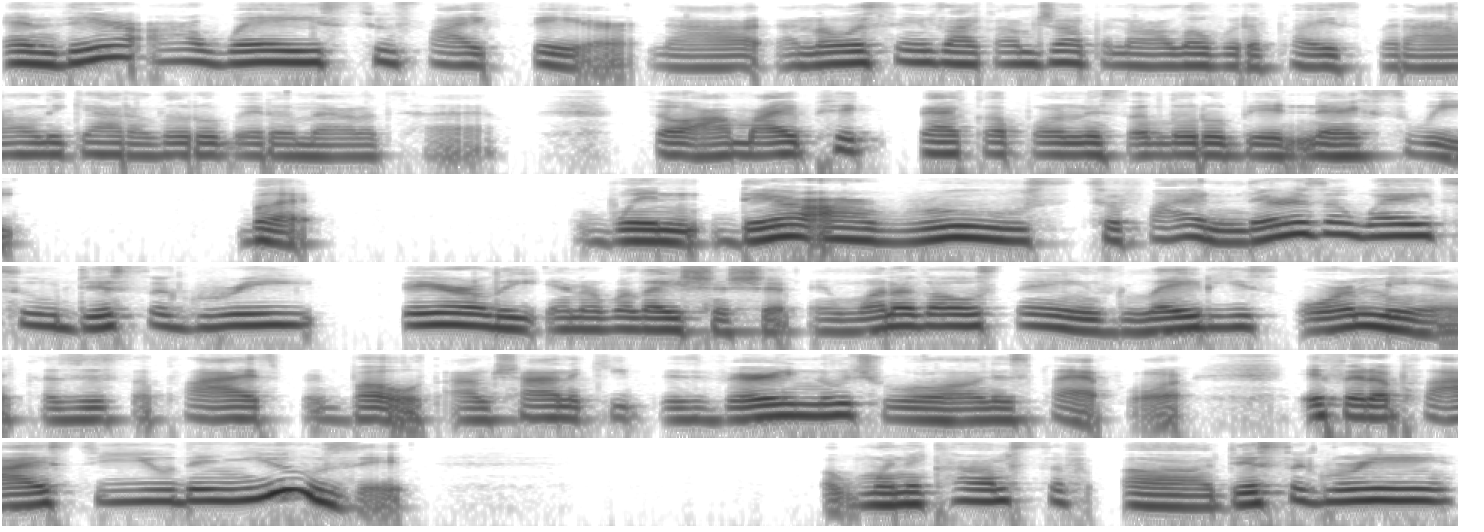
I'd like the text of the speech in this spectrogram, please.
and there are ways to fight fair. Now, I know it seems like I'm jumping all over the place, but I only got a little bit amount of time. So I might pick back up on this a little bit next week. But when there are rules to fighting, there is a way to disagree fairly in a relationship. And one of those things, ladies or men, because this applies for both, I'm trying to keep this very neutral on this platform. If it applies to you, then use it. But when it comes to uh, disagreeing,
